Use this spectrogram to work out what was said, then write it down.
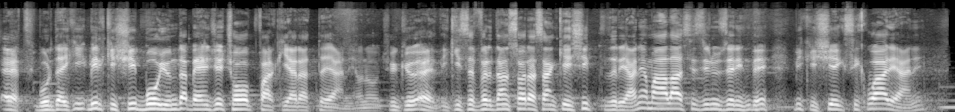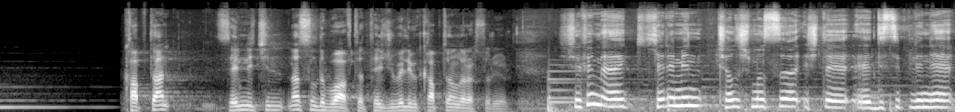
Evet, burada iki, bir kişi bu oyunda bence çok fark yarattı yani. Onu, çünkü evet 2-0'dan sonra sanki eşittir yani ama hala sizin üzerinde bir kişi eksik var yani. Kaptan senin için nasıldı bu hafta? Tecrübeli bir kaptan olarak soruyorum. Şefim e, Kerem'in çalışması, işte e, disiplini,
